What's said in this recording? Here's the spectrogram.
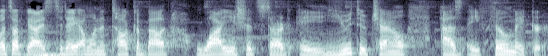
What's up guys? Today I want to talk about why you should start a YouTube channel as a filmmaker.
